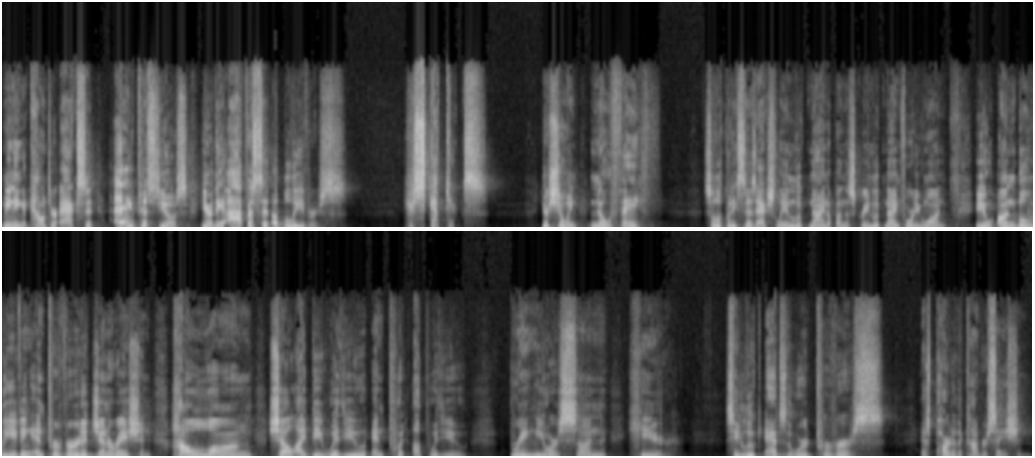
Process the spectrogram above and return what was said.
meaning it counteracts it. Apistios, you're the opposite of believers. You're skeptics. You're showing no faith. So look what he says actually in Luke 9 up on the screen. Luke 9:41. You unbelieving and perverted generation, how long shall I be with you and put up with you? Bring your son here. See, Luke adds the word perverse as part of the conversation.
